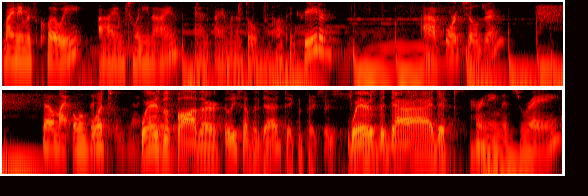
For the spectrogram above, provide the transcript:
My name is Chloe. I am 29 and I am an adult content creator. I have four children. So my oldest What? is nine. Where's the father? At least have the dad take the pictures. Where's the dad? Her name is Ray.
